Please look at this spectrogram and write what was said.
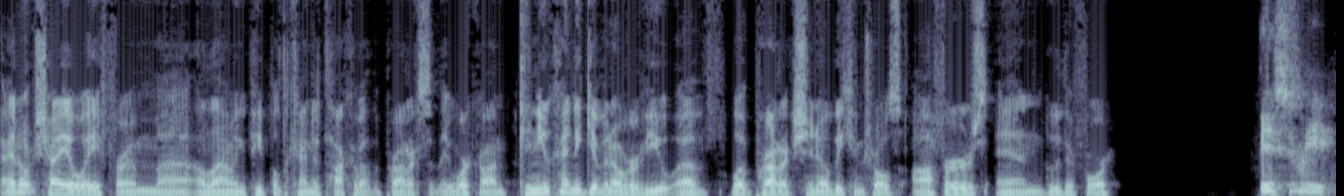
I don't shy away from uh, allowing people to kind of talk about the products that they work on. Can you kind of give an overview of what products Shinobi Controls offers and who they're for? Basically,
